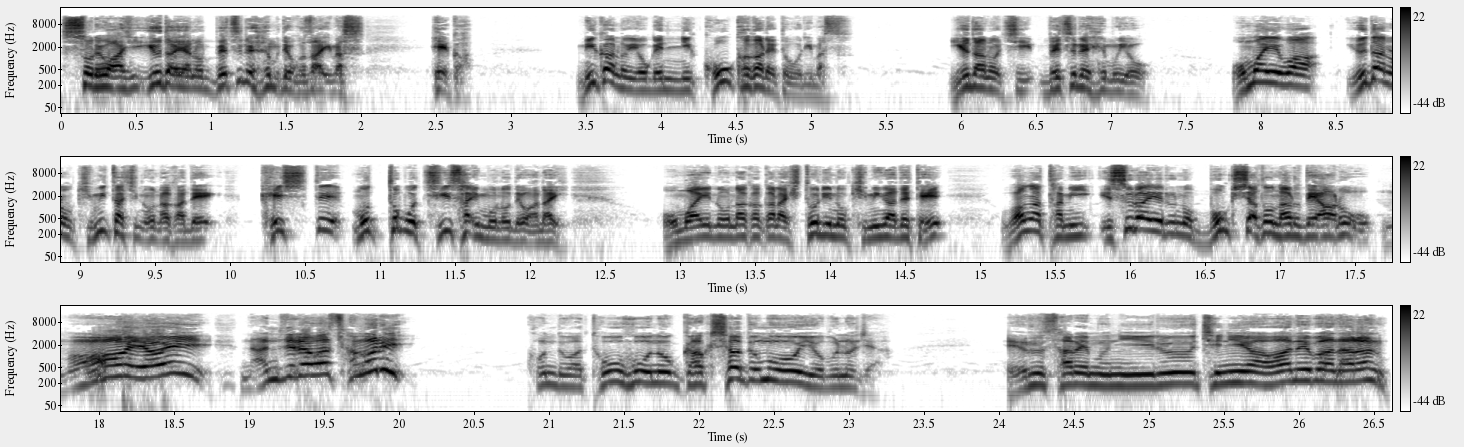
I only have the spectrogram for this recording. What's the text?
それはユダヤのベツレヘムでございます。陛下、ミカの予言にこう書かれております。ユダの地ベツレヘムよ。お前はユダの君たちの中で決して最も小さいものではない。お前の中から一人の君が出て、我が民イスラエルの牧者となるであろう。もうよい何じらは下がり今度は東方の学者どもを呼ぶのじゃ。エルサレムにいるうちに会わねばならぬ。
